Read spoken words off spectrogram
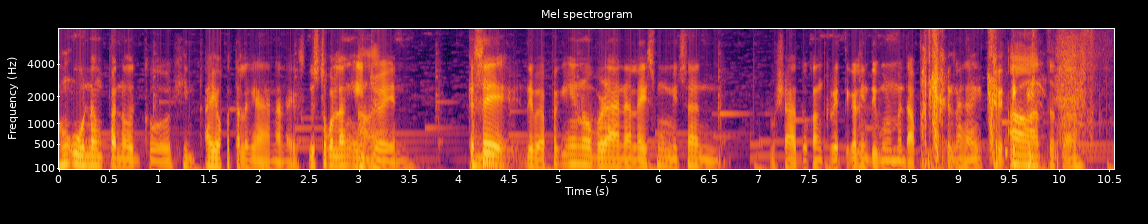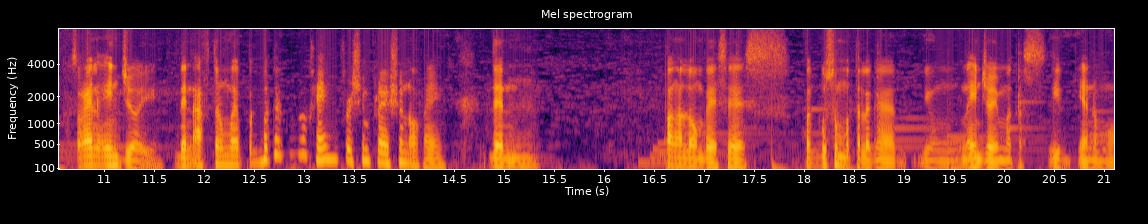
Ang unang panood ko, hin- ayoko talaga analyze. Gusto ko lang enjoyin. Kasi, di ba, pag in-overanalyze mo, minsan, masyado kang critical, hindi mo naman dapat ka nang critical. ah totoo So, kaya lang enjoy. Then, after mo, pag, okay, first impression, okay. Then, Mm. pangalawang beses, pag gusto mo talaga yung na-enjoy mo, tas i- ano mo,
